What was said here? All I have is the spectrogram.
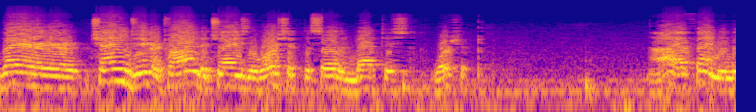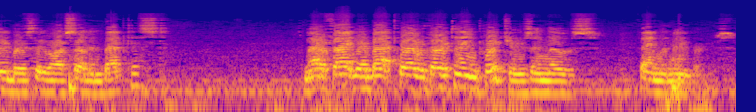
They're changing or trying to change the worship to Southern Baptist worship. Now, I have family members who are Southern Baptist. Matter of fact, there are about 12 or 13 preachers in those family members.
